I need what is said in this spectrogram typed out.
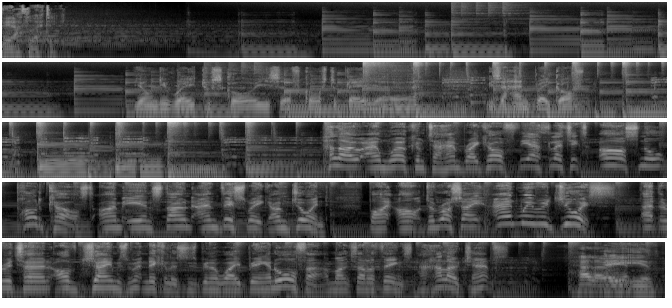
The Athletic. The only way to score is, of course, to play uh, with a handbrake off. Hello and welcome to Handbrake Off, the Athletics Arsenal podcast. I'm Ian Stone, and this week I'm joined by Art de Roche, and we rejoice at the return of James McNicholas, who's been away being an author, amongst other things. Uh, hello, chaps. Hello, Hey, Ian. Ian.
